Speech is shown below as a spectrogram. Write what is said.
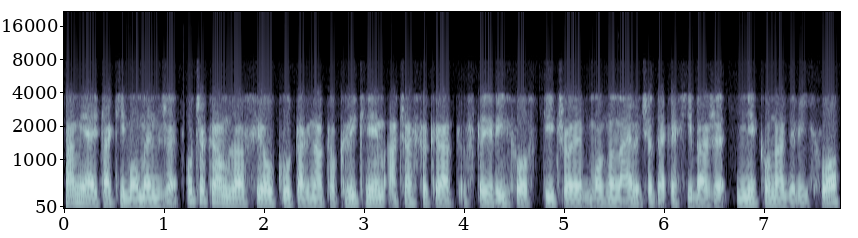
tam je aj taký moment, že očakám zasielku, tak na to kliknem a častokrát z tej rýchlosti, čo je možno najväčšia taká chyba, že nekonať rýchlo,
